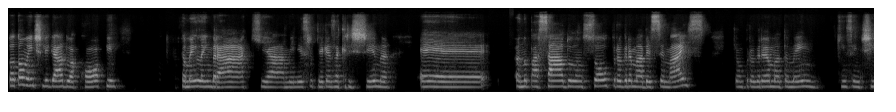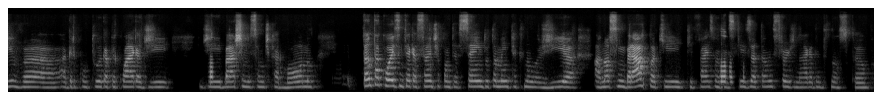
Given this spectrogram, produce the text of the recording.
totalmente ligado à COP. Também lembrar que a ministra Tereza Cristina, é, ano passado, lançou o programa ABC, que é um programa também que incentiva a agricultura, a pecuária de, de baixa emissão de carbono. Tanta coisa interessante acontecendo, também tecnologia, a nossa Embrapa, que, que faz uma pesquisa tão extraordinária dentro do nosso campo.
